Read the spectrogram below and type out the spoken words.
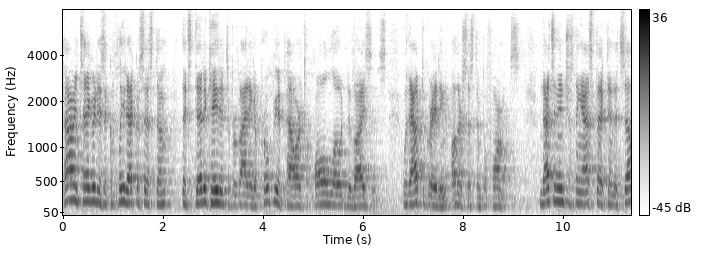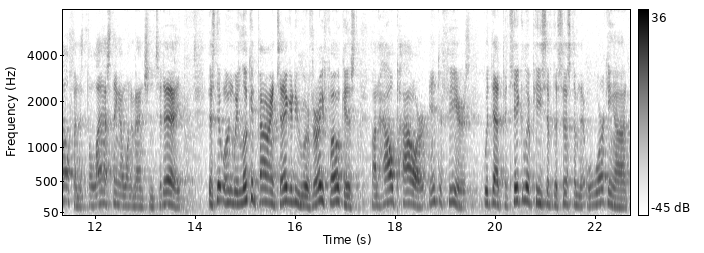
Power integrity is a complete ecosystem that's dedicated to providing appropriate power to all load devices without degrading other system performance. And that's an interesting aspect in itself, and it's the last thing I want to mention today is that when we look at power integrity, we're very focused on how power interferes with that particular piece of the system that we're working on,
